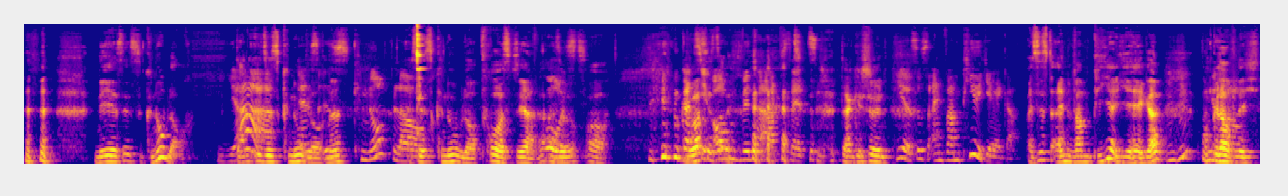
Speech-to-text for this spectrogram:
nee, es ist Knoblauch. Ja, Dann ist es Knoblauch, es ne? ist Knoblauch. Es ist Knoblauch. Prost, ja. Prost. Also, oh, du kannst die jetzt- Augenbinde absetzen. Dankeschön. Hier, es ist ein Vampirjäger. Es ist ein Vampirjäger. Unglaublich.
